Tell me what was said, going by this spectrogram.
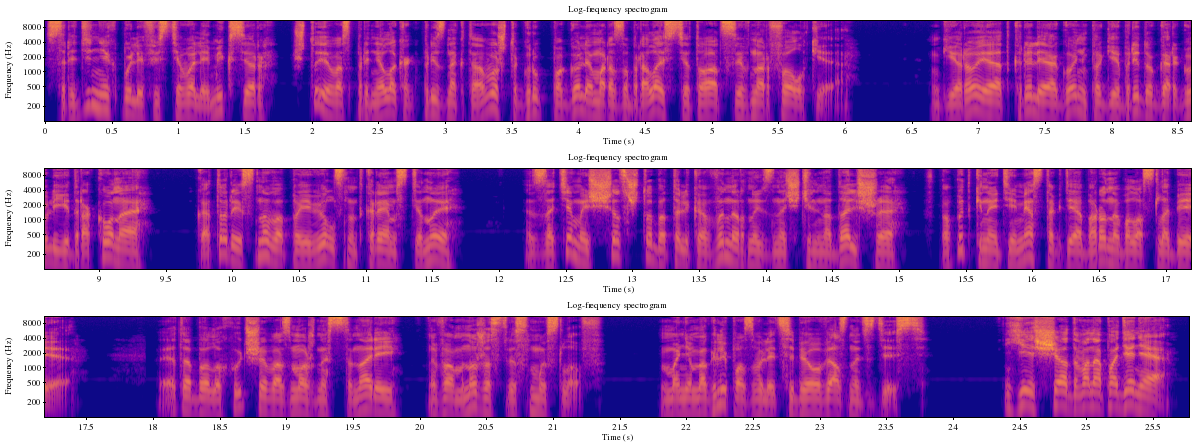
Среди них были фестивали Миксер, что я восприняла как признак того, что группа Голема разобралась с ситуацией в Норфолке. Герои открыли огонь по гибриду Гаргульи и Дракона, который снова появился над краем стены, затем исчез, чтобы только вынырнуть значительно дальше, в попытке найти место, где оборона была слабее. Это был худший возможный сценарий во множестве смыслов. Мы не могли позволить себе увязнуть здесь. «Ещё два нападения!» —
